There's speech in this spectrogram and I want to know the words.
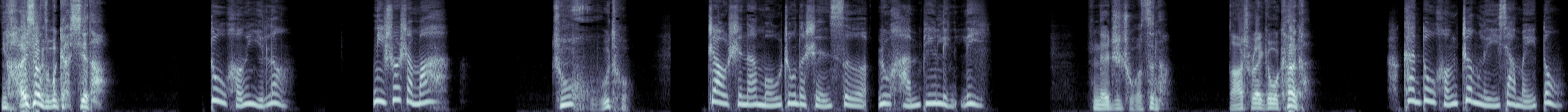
你还想怎么感谢他？”杜恒一愣：“你说什么？”装糊涂。赵世南眸中的神色如寒冰凛冽。那只镯子呢？拿出来给我看看。看杜恒怔了一下没动，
